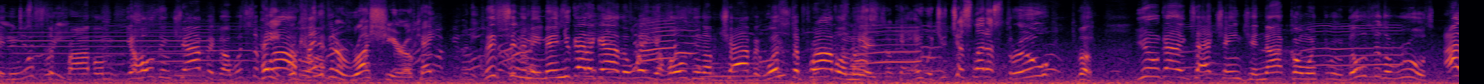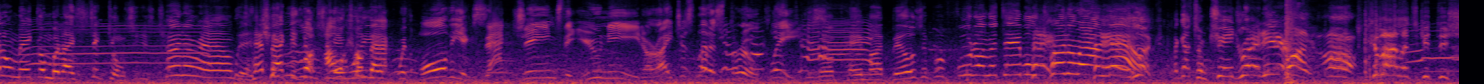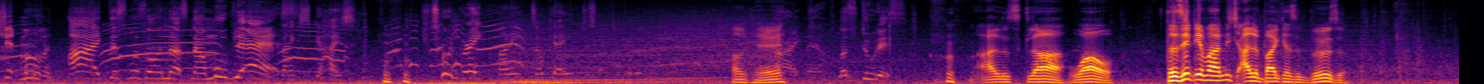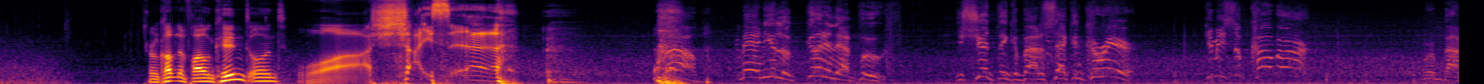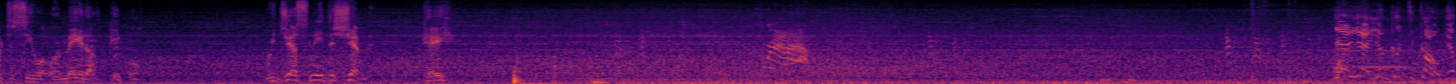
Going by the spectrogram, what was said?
kidding. What's breathe. the problem? You're holding traffic up. What's the hey, problem? Hey, we're kind of in a rush here, okay? Listen to me, man. You gotta get out of the way. You're holding up traffic. What's the problem here? Okay. Hey, would you just let us through? Look, you don't got exact change you're not going through. Those are the rules. I don't make them, but I stick to them. So just turn around Wait, and head back to Look, I will come back with all the exact change that you need, all right? Just let us you through, please. You gonna pay my bills and put food on the table? Hey, turn around hey, now! look, I got some change right here! uh, come on, let's get this shit moving. All right, this one's on us. Now move your ass. Thanks, guys. you're doing great, honey. It's okay. Just... Okay. All right, now, let's do this. Alles klar. Wow. Da seht ihr mal, nicht alle Biker sind böse. Dann kommt eine Frau und Kind und... Boah, scheiße! Wow, man, you look good in that booth. You should think about a second career. Give me some cover! We're about to see what we're made of, people. We just need the shipment, okay?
